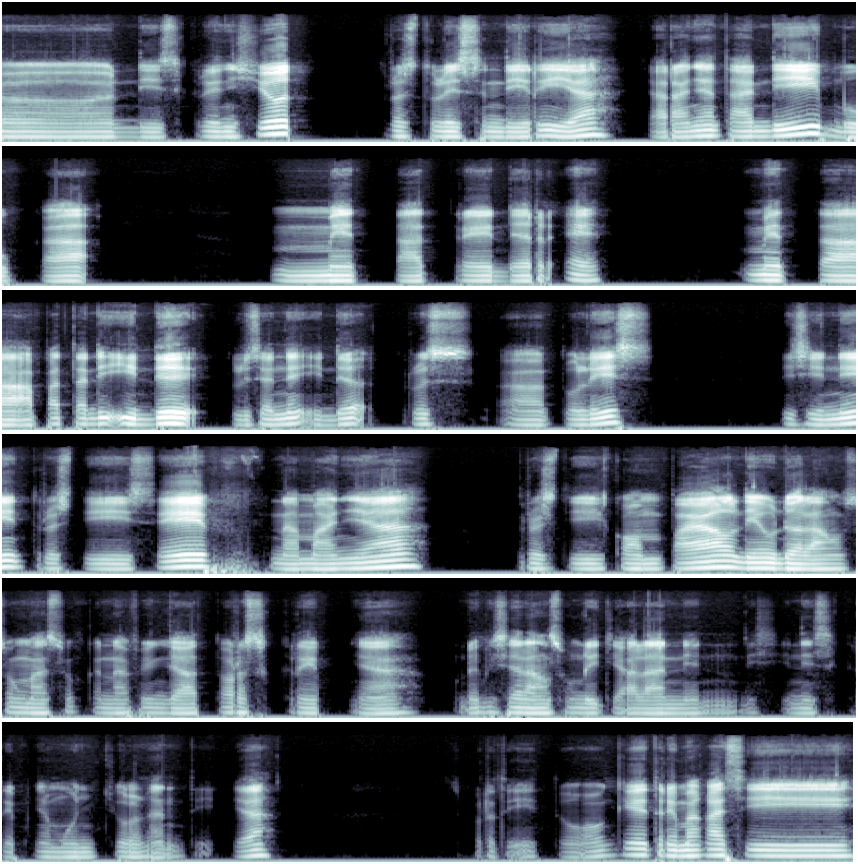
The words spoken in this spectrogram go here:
di screenshot terus tulis sendiri ya. Caranya tadi buka MetaTrader eh meta apa tadi ide tulisannya ide terus e, tulis di sini terus di save namanya terus di compile dia udah langsung masuk ke navigator scriptnya udah bisa langsung dijalanin di sini scriptnya muncul nanti ya. Seperti itu. Oke terima kasih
